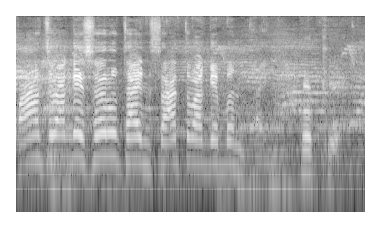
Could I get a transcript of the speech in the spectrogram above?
પાંચ વાગે શરૂ થાય ને સાત વાગે બંધ થાય. ઓકે.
